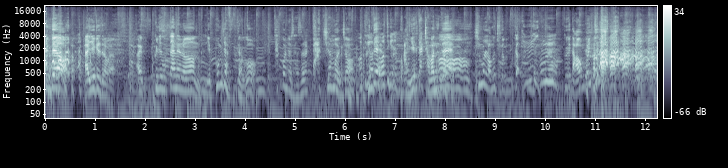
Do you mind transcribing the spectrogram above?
근데요, 아 얘기를 들어봐요. 아, 그 녀석 딴에는 이 폼 잡다고 태권도 자세를 딱 취한 거였죠. 어떻게, 근데 어떻게, 어떻게 잡았어요? 아 얘를 딱 잡았는데 어, 어, 어. 힘을 너무 주다 보니까 음, 음, 그게 나온 거 있죠. 아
